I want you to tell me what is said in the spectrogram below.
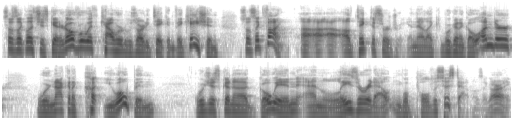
So I was like, let's just get it over with. Cowherd was already taking vacation, so I was like, fine, uh, I'll take the surgery. And they're like, we're gonna go under. We're not gonna cut you open. We're just gonna go in and laser it out, and we'll pull the cyst out. I was like, all right.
